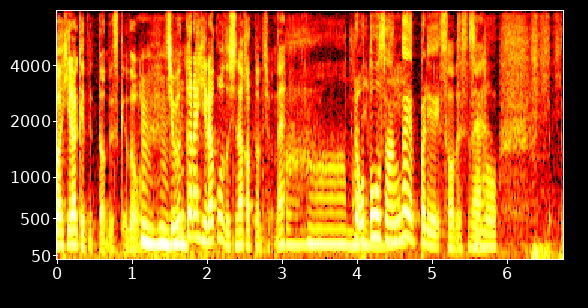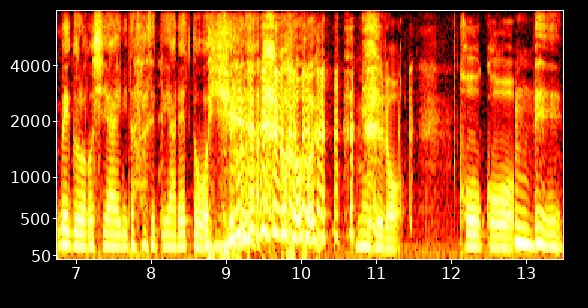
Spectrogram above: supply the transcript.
は開けてったんですけど、うんうんうん。自分から開こうとしなかったんでしょうね、それはお父さんがやっぱりそうですね。その目黒の試合に出させてやれというような 目黒高校、うん。ええ。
